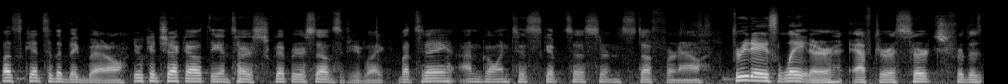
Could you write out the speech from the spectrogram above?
let's get to the big battle. You can check out the entire script yourselves if you'd like, but today I'm going to skip to certain stuff for now. Three days later, after a search for the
